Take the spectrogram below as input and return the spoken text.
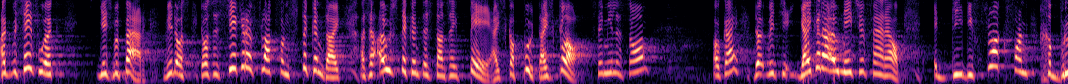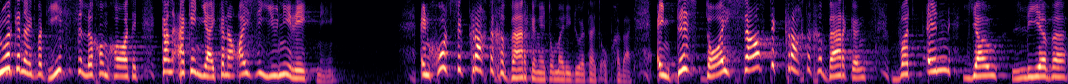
ek besef ook jy's beperk. Weet daar's daar's 'n sekere vlak van stikkindheid. As 'n ou stikkend is dan sy pê, hy's kapot, hy's klaar. Stem julle saam? OK? Dat weet jy, jy kan 'n ou net so ver help. Die die vlak van gebrokenheid wat Jesus se liggaam gehad het, kan ek en jy kan 'n ICU nie red nie. En God se kragtige werking het hom uit die dood uit opgewek. En dis daai selfde kragtige werking wat in jou lewe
